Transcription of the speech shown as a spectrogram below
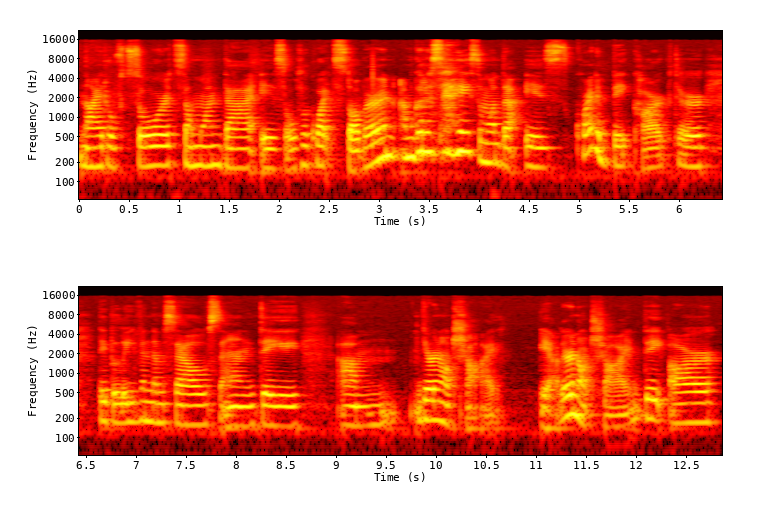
Knight of Swords, someone that is also quite stubborn, I'm gonna say, someone that is quite a big character. They believe in themselves and they um, they're not shy. Yeah, they're not shy. They are.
